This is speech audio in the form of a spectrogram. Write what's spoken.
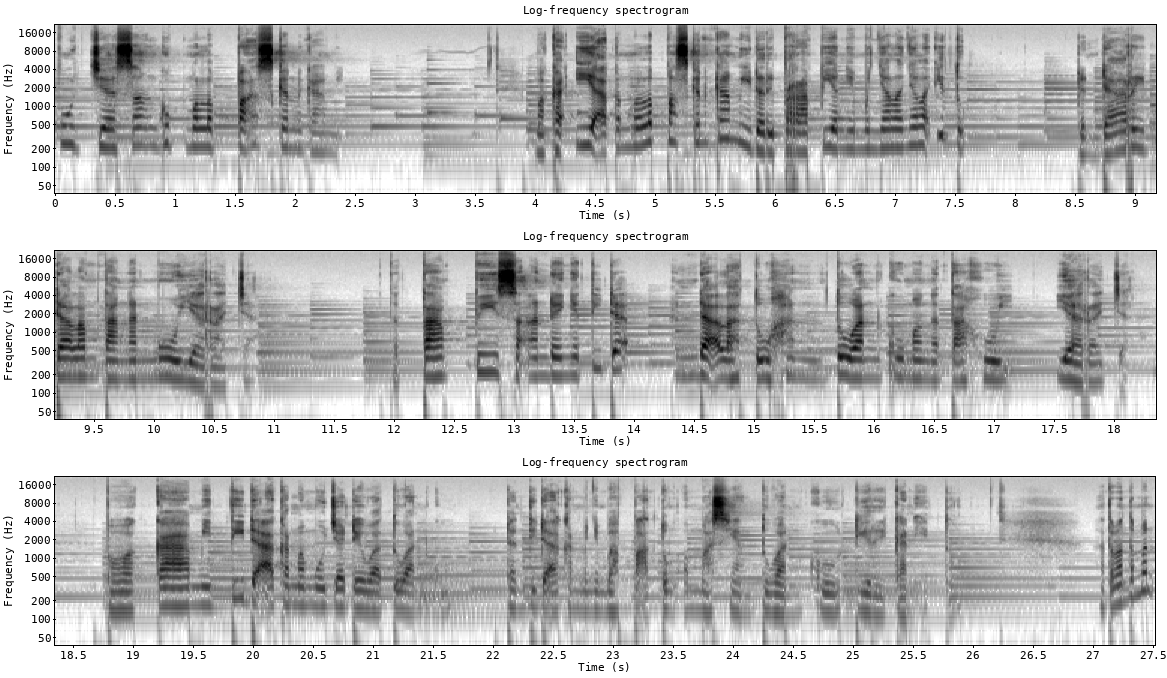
puja sanggup melepaskan kami, maka ia akan melepaskan kami dari perapian yang menyala-nyala itu dan dari dalam tanganmu ya Raja. Tetapi seandainya tidak, hendaklah Tuhan Tuanku mengetahui ya Raja bahwa kami tidak akan memuja dewa Tuanku dan tidak akan menyembah patung emas yang Tuanku dirikan itu. Nah teman-teman,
